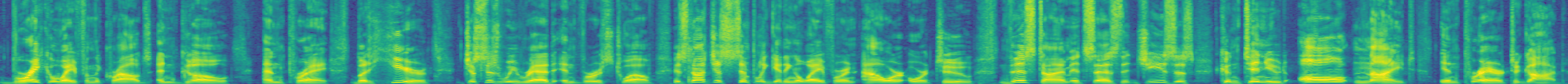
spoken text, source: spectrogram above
break away from the crowds and go and pray. But here, just as we read in verse 12. It's not just simply getting away for an hour or two. This time it says that Jesus continued all night in prayer to God.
